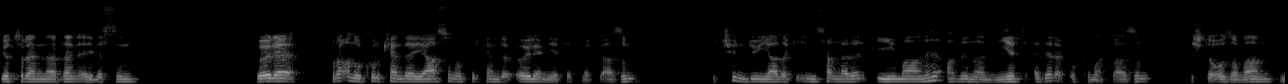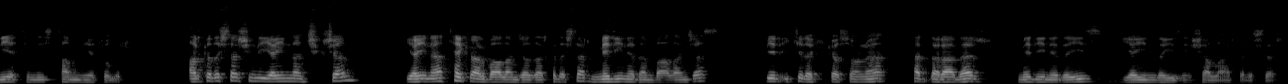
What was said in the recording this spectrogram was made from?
götürenlerden eylesin. Böyle Kur'an okurken de Yasin okurken de öyle niyet etmek lazım. Bütün dünyadaki insanların imanı adına niyet ederek okumak lazım. İşte o zaman niyetimiz tam niyet olur. Arkadaşlar şimdi yayından çıkacağım. Yayına tekrar bağlanacağız arkadaşlar. Medine'den bağlanacağız. Bir iki dakika sonra hep beraber Medine'deyiz, yayındayız inşallah arkadaşlar.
